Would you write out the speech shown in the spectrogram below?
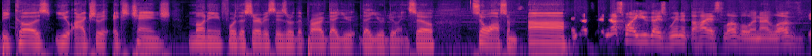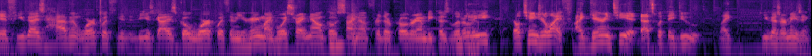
because you actually exchange money for the services or the product that you that you're doing so so awesome uh And that's, and that's why you guys win at the highest level. And I love if you guys haven't worked with these guys, go work with them. You're hearing my voice right now. Go sign up for their program because literally they'll change your life. I guarantee it. That's what they do. Like you guys are amazing.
